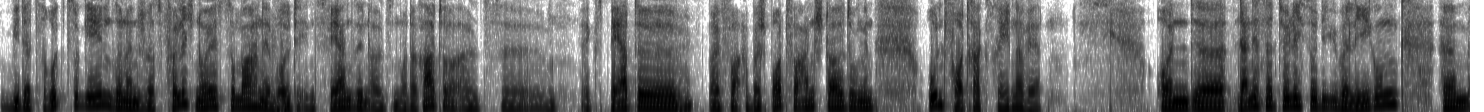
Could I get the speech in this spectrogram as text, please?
wieder zurückzugehen, sondern etwas völlig Neues zu machen. Er mhm. wollte ins Fernsehen als Moderator, als äh, Experte mhm. bei, bei Sportveranstaltungen und Vortragsredner werden. Und äh, dann ist natürlich so die Überlegung, ähm,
